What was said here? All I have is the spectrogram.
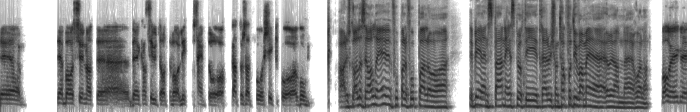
Det det er bare synd at det, det kan se ut til at det var litt for seint å rett og slett få skikk på vognen. Ja, Du skal aldri si aldri. Fotball er fotball, og det blir en spennende innspurt i tredje divisjon. Takk for at du var med, Ørjan Haaland. Bare hyggelig.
